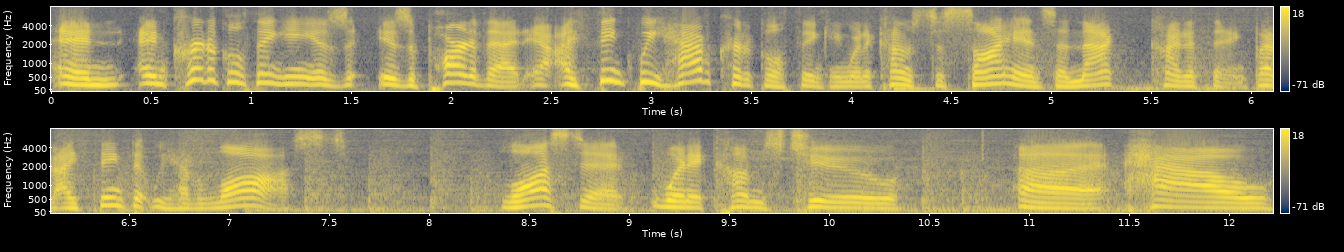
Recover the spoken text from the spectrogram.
And and critical thinking is is a part of that. I think we have critical thinking when it comes to science and that kind of thing, but I think that we have lost lost it when it comes to uh, how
